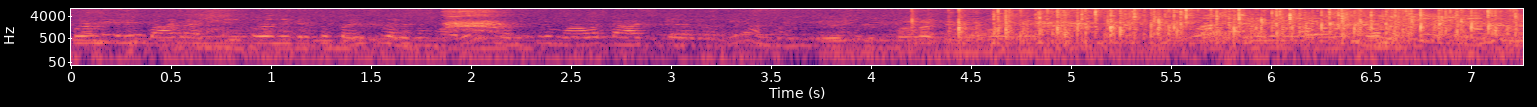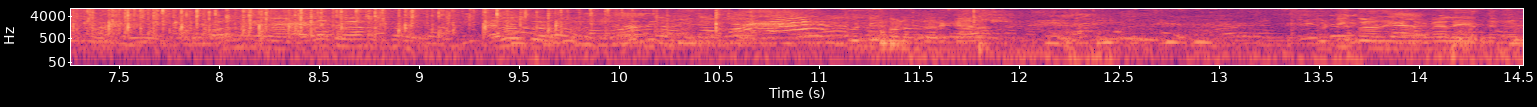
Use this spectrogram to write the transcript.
குழந்தைகளை பாராட்டி குழந்தைகளுக்கு பரிசு வழங்குமாறு மாவட்ட ஆட்சியர் அவர்களை குட்டி குழந்தை இருக்கா? குட்டி குழந்தைங்க மேலே ஏற்றுங்க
